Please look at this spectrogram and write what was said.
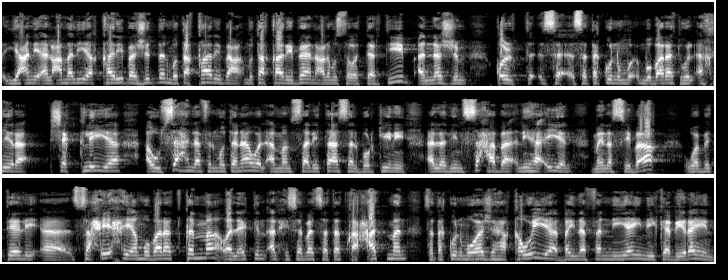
يعني العملية قريبة جدا متقاربة متقاربان على مستوى الترتيب. النجم قلت ستكون مباراته الأخيرة شكلية أو سهلة في المتناول أمام ساليتاس البوركيني الذي انسحب نهائيا من السباق. وبالتالي آه، صحيح هي مباراة قمة ولكن الحسابات ستبقى حتما. ستكون مواجهة قوية بين فنيين كبيرين.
